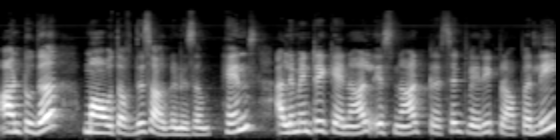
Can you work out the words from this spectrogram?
onto the mouth of this organism. Hence, alimentary canal is not present very properly,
